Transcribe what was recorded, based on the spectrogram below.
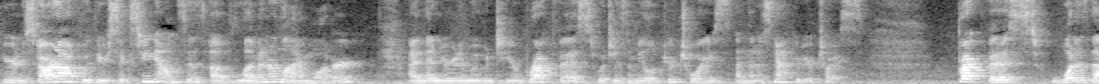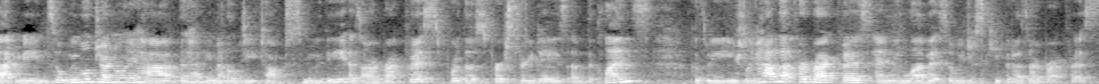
you're gonna start off with your 16 ounces of lemon or lime water, and then you're gonna move into your breakfast, which is a meal of your choice, and then a snack of your choice. Breakfast, what does that mean? So we will generally have the heavy metal detox smoothie as our breakfast for those first three days of the cleanse, because we usually have that for breakfast and we love it, so we just keep it as our breakfast.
